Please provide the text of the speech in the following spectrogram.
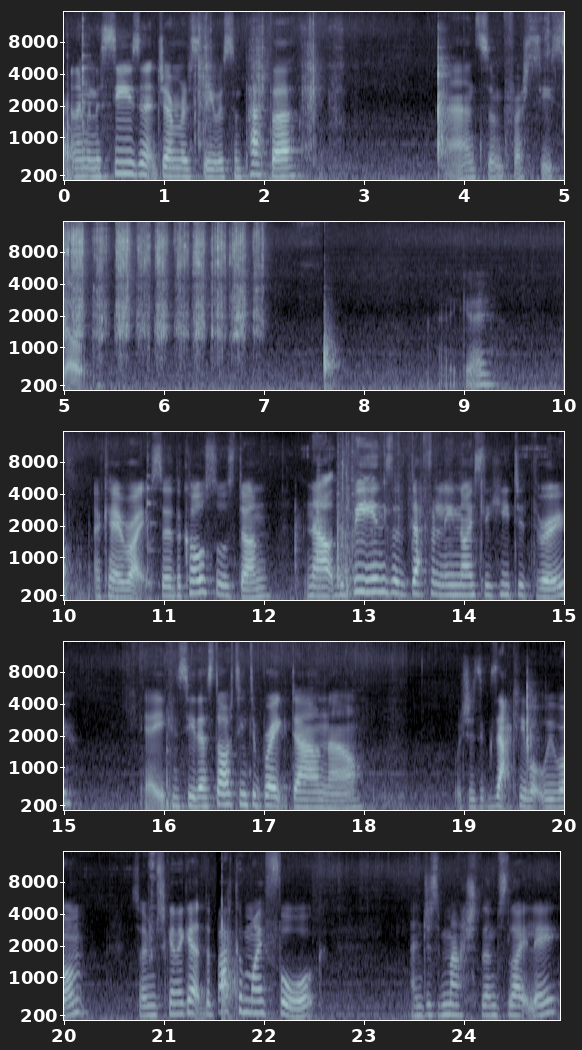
And I'm going to season it generously with some pepper and some fresh sea salt. Go. Okay, right, so the coleslaw's done. Now, the beans are definitely nicely heated through. Yeah, you can see they're starting to break down now, which is exactly what we want. So I'm just going to get the back of my fork and just mash them slightly.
